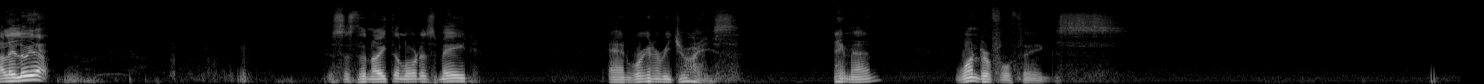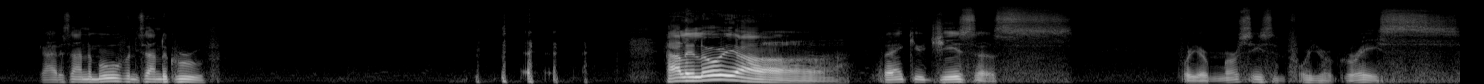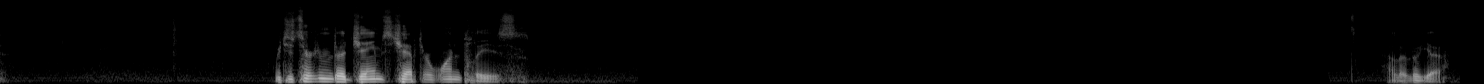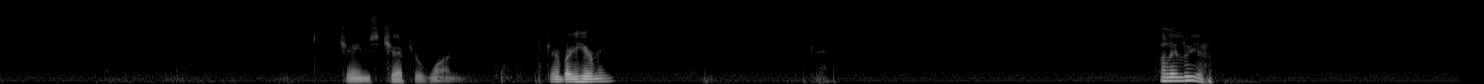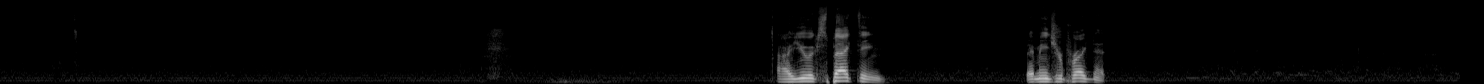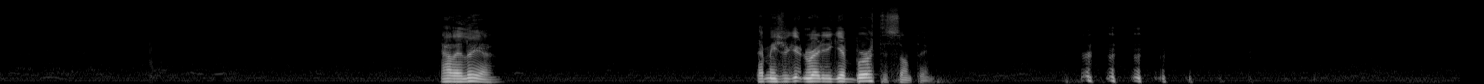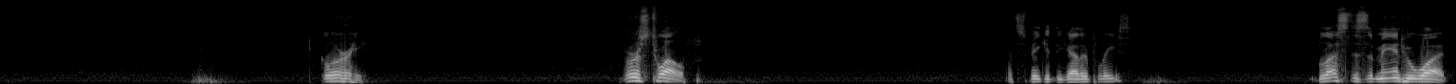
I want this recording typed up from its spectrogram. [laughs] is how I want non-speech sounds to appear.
Hallelujah. This is the night the Lord has made, and we're going to rejoice. Amen. Wonderful things. God is on the move and He's on the groove. [laughs] Hallelujah. Thank you, Jesus, for your mercies and for your grace. Would you turn to James chapter 1, please? Hallelujah. James chapter 1. Can everybody hear me? Okay. Hallelujah. Are you expecting? That means you're pregnant. Hallelujah. That means you're getting ready to give birth to something. [laughs] Glory. Verse 12. Let's speak it together, please. Blessed is the man who what?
